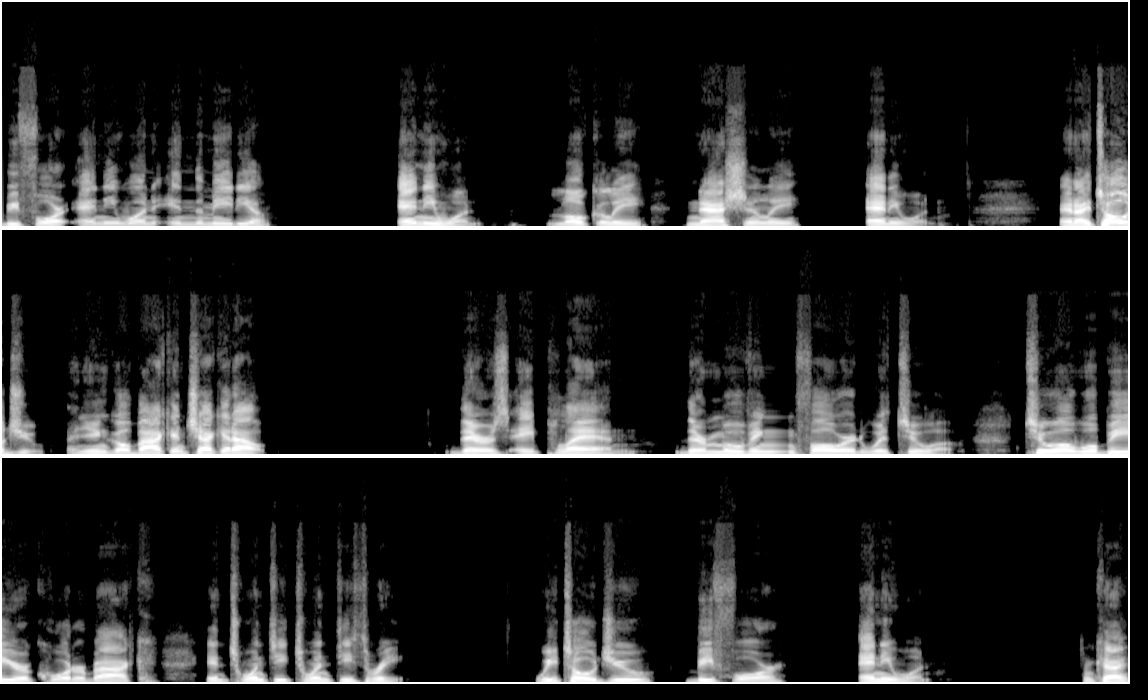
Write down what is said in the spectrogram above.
before anyone in the media, anyone, locally, nationally, anyone. And I told you, and you can go back and check it out. There's a plan. They're moving forward with Tua. Tua will be your quarterback in 2023. We told you before anyone. Okay.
